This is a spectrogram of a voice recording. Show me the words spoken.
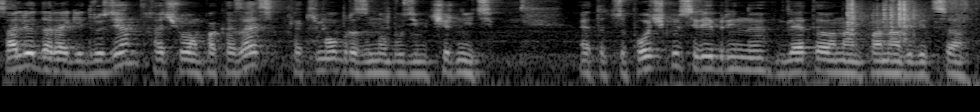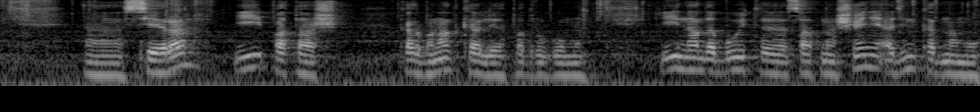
Салют, дорогие друзья! Хочу вам показать, каким образом мы будем чернить эту цепочку серебряную. Для этого нам понадобится э, сера и поташ, карбонат калия по-другому. И надо будет э, соотношение один к одному.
